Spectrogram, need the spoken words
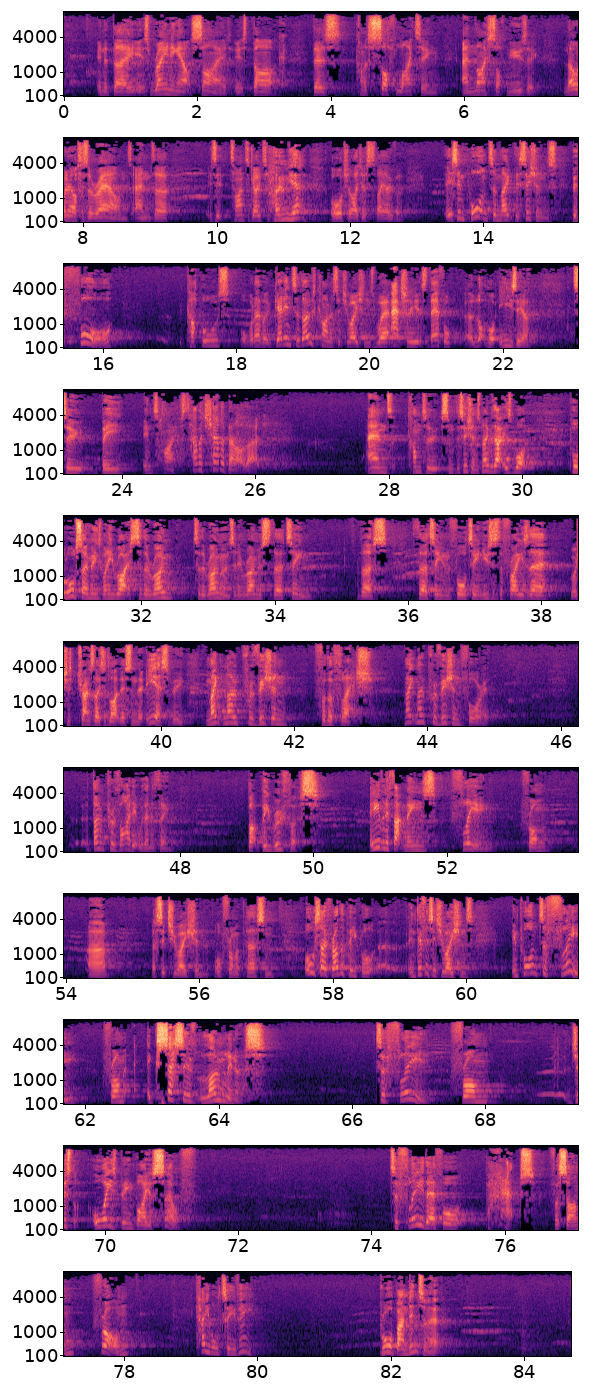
in the day. It's raining outside. It's dark. There's kind of soft lighting and nice soft music. No one else is around. And uh, is it time to go to home yet? Or shall I just stay over? It's important to make decisions before couples or whatever get into those kind of situations where actually it's therefore a lot more easier to be enticed. Have a chat about that and come to some decisions. Maybe that is what Paul also means when he writes to the, Rome, to the Romans and in Romans 13, verse 13 and 14, uses the phrase there, which is translated like this in the ESV make no provision for the flesh. Make no provision for it. Don't provide it with anything, but be ruthless. Even if that means fleeing from uh, a situation or from a person. Also, for other people, uh, in different situations, important to flee from excessive loneliness. To flee from just always being by yourself. To flee, therefore, perhaps for some, from cable TV, broadband internet,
